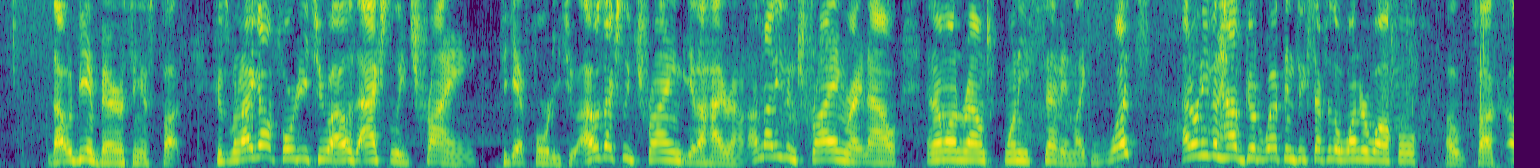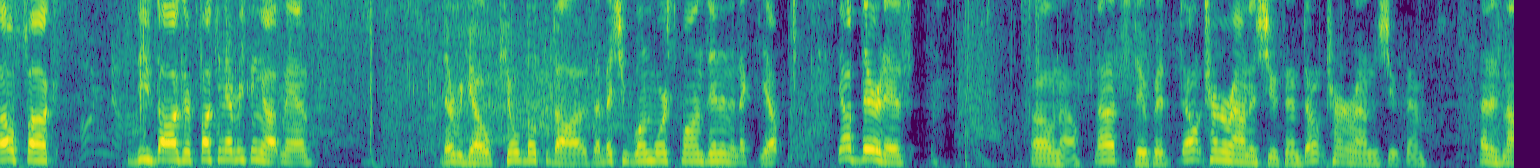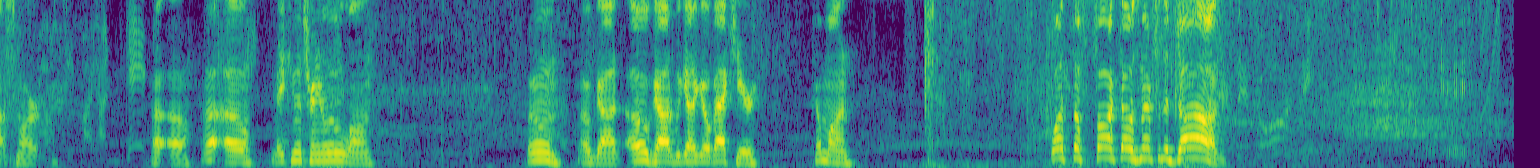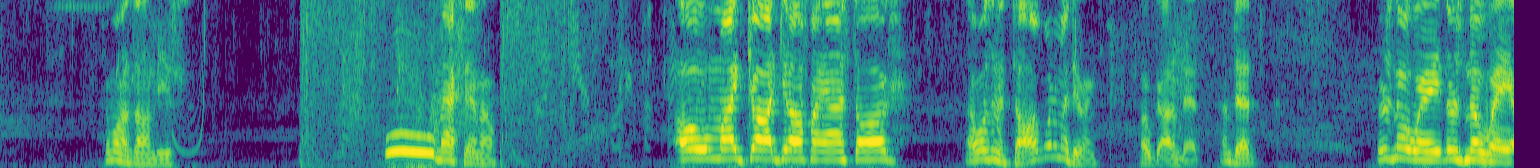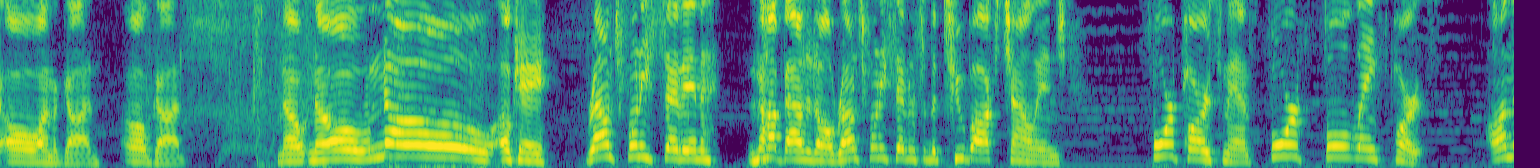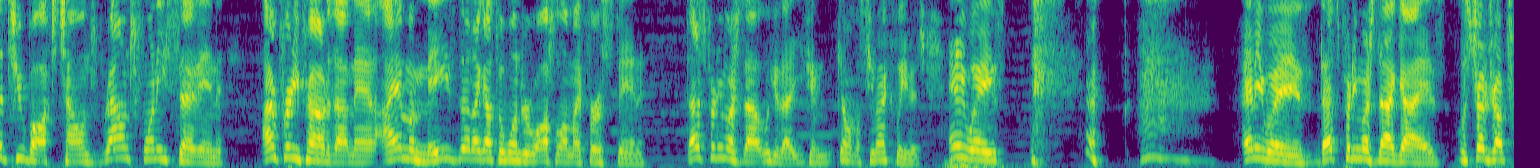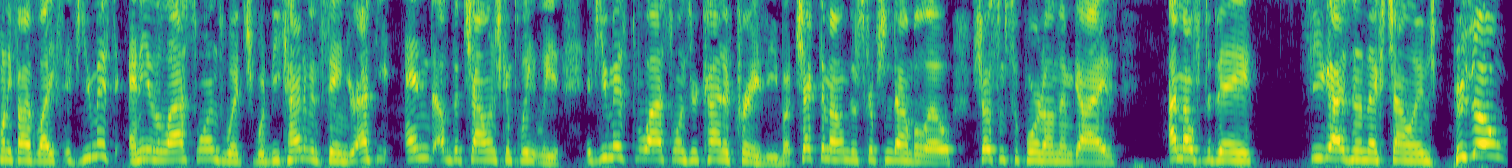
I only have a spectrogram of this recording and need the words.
That would be embarrassing as fuck. Because when I got 42, I was actually trying to get 42. I was actually trying to get a high round. I'm not even trying right now, and I'm on round 27. Like, what? I don't even have good weapons except for the Wonder Waffle. Oh, fuck. Oh, fuck. These dogs are fucking everything up, man. There we go. Killed both the dogs. I bet you one more spawns in in the next... Yep. Yep, there it is. Oh, no. That's stupid. Don't turn around and shoot them. Don't turn around and shoot them. That is not smart. Uh-oh. Uh-oh. Making the train a little long. Boom. Oh, God. Oh, God. We gotta go back here. Come on. What the fuck? That was meant for the dog. Come on, zombies. Woo, max ammo. Oh my god, get off my ass, dog. That wasn't a dog? What am I doing? Oh god, I'm dead. I'm dead. There's no way. There's no way. Oh, I'm a god. Oh god. No, no, no! Okay, round 27. Not bad at all. Round 27 for the two box challenge. Four parts, man. Four full length parts on the two box challenge, round 27. I'm pretty proud of that, man. I am amazed that I got the Wonder Waffle on my first spin. That's pretty much that. Look at that. You can, you can almost see my cleavage. Anyways. Anyways, that's pretty much that, guys. Let's try to drop 25 likes. If you missed any of the last ones, which would be kind of insane, you're at the end of the challenge completely. If you missed the last ones, you're kind of crazy, but check them out in the description down below. Show some support on them, guys. I'm out for the day. See you guys in the next challenge. Peace out!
